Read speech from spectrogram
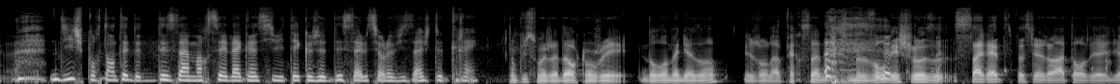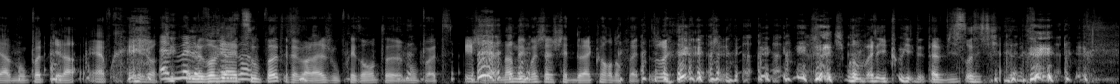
Dis-je pour tenter de désamorcer l'agressivité que je décèle sur le visage de Gray. En plus, moi, j'adore quand je vais dans un magasin et genre la personne qui me vend des choses s'arrête parce qu'il y a genre attends, il y a- il y, a mon pote qui est là et après genre, Elle elle, le revient être présente. son pote et fait voilà, je vous présente euh, mon pote. Et je dis, non mais moi j'achète de la corde en fait. Je, je m'en bats les couilles de ta vie sociale.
